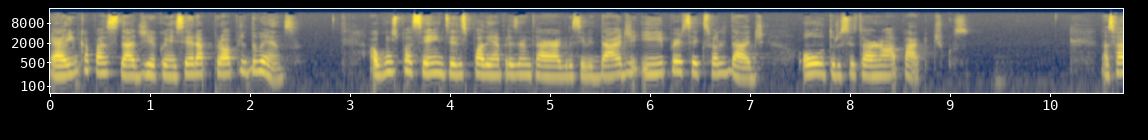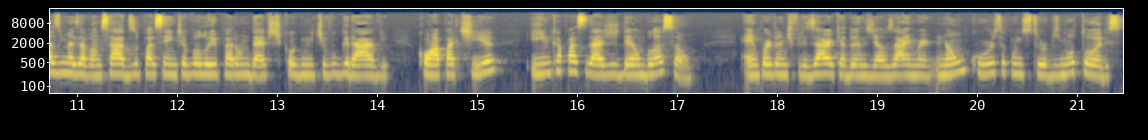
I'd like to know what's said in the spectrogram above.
é a incapacidade de reconhecer a própria doença. Alguns pacientes eles podem apresentar agressividade e hipersexualidade, outros se tornam apácticos. Nas fases mais avançadas, o paciente evolui para um déficit cognitivo grave, com apatia e incapacidade de deambulação. É importante frisar que a doença de Alzheimer não cursa com distúrbios motores,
